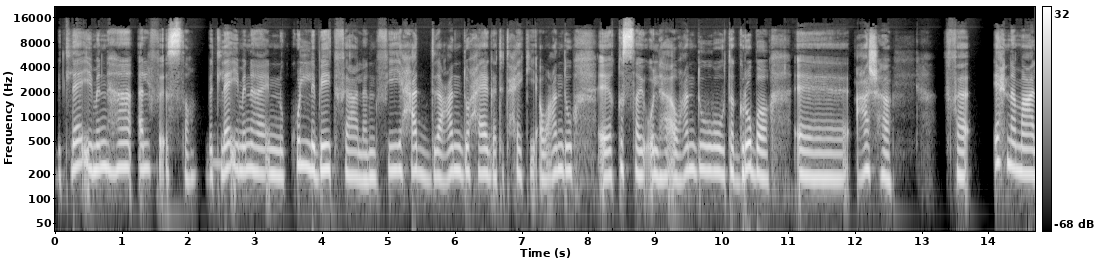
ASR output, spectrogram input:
بتلاقي منها ألف قصة بتلاقي منها إنه كل بيت فعلا في حد عنده حاجة تتحكي أو عنده آه، قصة يقولها أو عنده تجربة آه، عاشها. فإحنا مع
